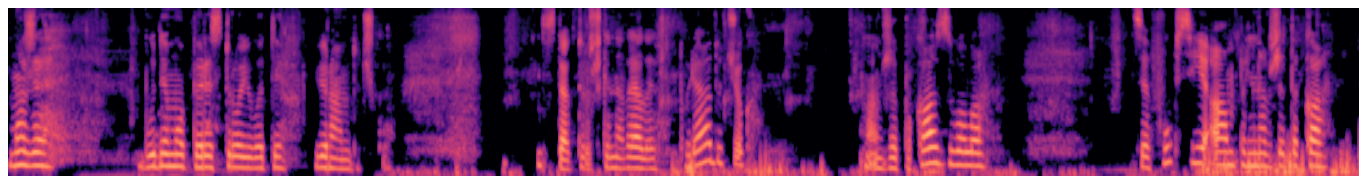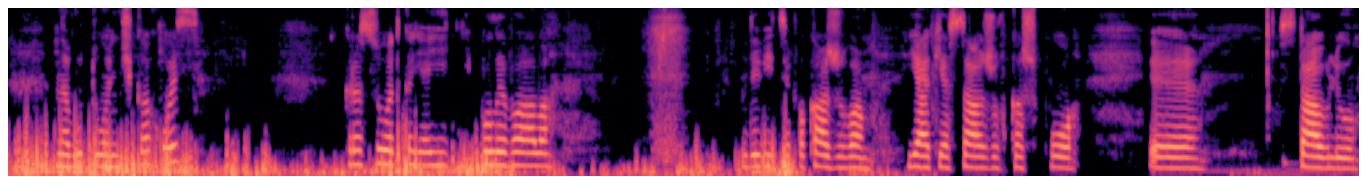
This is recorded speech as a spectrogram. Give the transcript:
може, будемо перестроювати вірандочку. Ось так трошки навели порядочок. Вам вже показувала. Це фуксія ампельна вже така на бутончиках ось. Красотка, я її поливала. Дивіться, покажу вам, як я сажу в кашпо, е, ставлю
